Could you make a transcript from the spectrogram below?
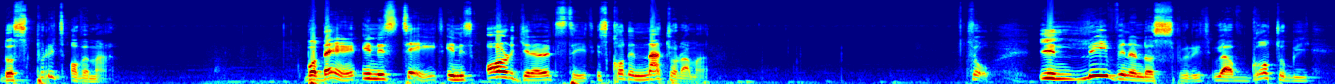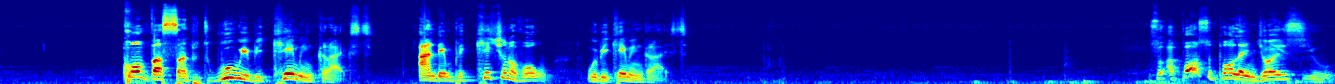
the spirit of a man. But then, in his state, in his original state, it's called a natural man. So, in living in the spirit, we have got to be conversant with who we became in Christ and the implication of what we became in Christ. So, Apostle Paul enjoys you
